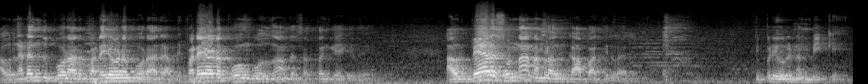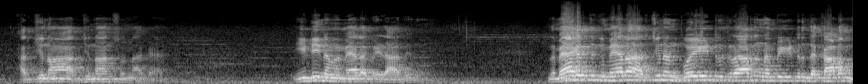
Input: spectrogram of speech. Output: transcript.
அவர் நடந்து போகிறார் படையோட போகிறாரு அப்படி. படையோட போகும்போது தான் அந்த சத்தம் கேட்குது அவர் பேரை சொன்னால் நம்மளை அவர் காப்பாற்றிடுவார் இப்படி ஒரு நம்பிக்கை. அர்ஜுனா அர்ஜுனான்னு சொன்னாங்க. இடி நம்ம மேலே விழாதுன்னு. இந்த மேகத்துக்கு மேலே அர்ஜுனன் போயிட்டு இருக்கிறாருன்னு நம்பிக்கிட்டு இருந்த காலம்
